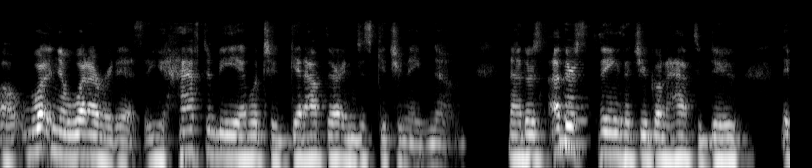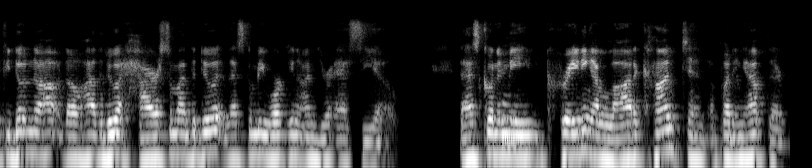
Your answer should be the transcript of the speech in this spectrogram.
uh, what you know, whatever it is. You have to be able to get out there and just get your name known. Now, there's other right. things that you're going to have to do. If you don't know how, know how to do it, hire somebody to do it, and that's going to be working on your SEO. That's going to mean creating a lot of content and putting out there.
